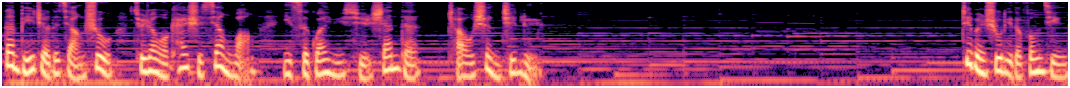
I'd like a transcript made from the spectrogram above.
但笔者的讲述却让我开始向往一次关于雪山的朝圣之旅。这本书里的风景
